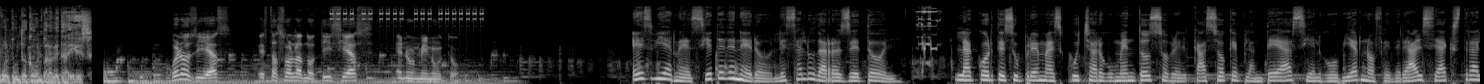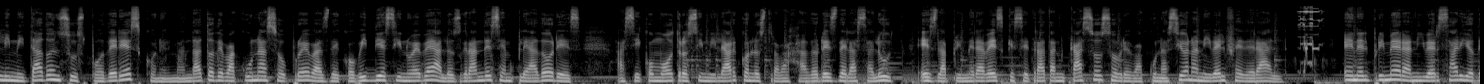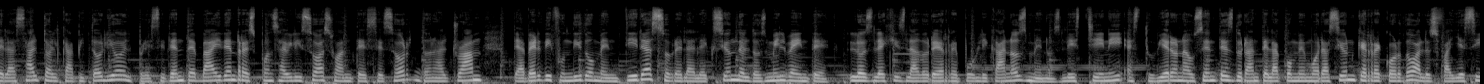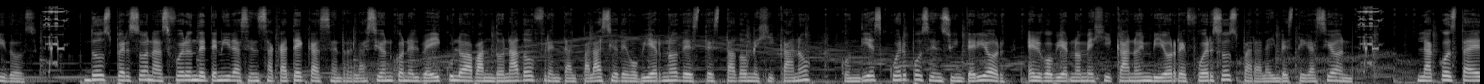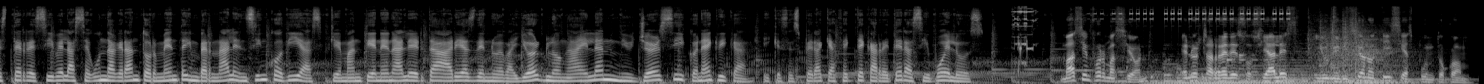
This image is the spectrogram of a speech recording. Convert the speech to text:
boostmobile.com para detalles. Buenos días, estas son las noticias en un minuto. Es viernes 7 de enero, les saluda Rosetol. La Corte Suprema escucha argumentos sobre el caso que plantea si el gobierno federal se ha extralimitado en sus poderes con el mandato de vacunas o pruebas de COVID-19 a los grandes empleadores, así como otro similar con los trabajadores de la salud. Es la primera vez que se tratan casos sobre vacunación a nivel federal. En el primer aniversario del asalto al Capitolio, el presidente Biden responsabilizó a su antecesor, Donald Trump, de haber difundido mentiras sobre la elección del 2020. Los legisladores republicanos, menos Liz Cheney, estuvieron ausentes durante la conmemoración que recordó a los fallecidos. Dos personas fueron detenidas en Zacatecas en relación con el vehículo abandonado frente al Palacio de Gobierno de este estado mexicano, con 10 cuerpos en su interior. El gobierno mexicano envió refuerzos para la investigación. La costa este recibe la segunda gran tormenta invernal en cinco días, que mantiene en alerta áreas de Nueva York, Long Island, New Jersey y Connecticut, y que se espera que afecte carreteras y vuelos. Más información en nuestras redes sociales y univisionoticias.com.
